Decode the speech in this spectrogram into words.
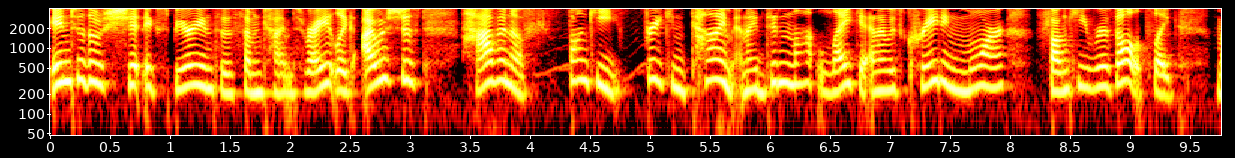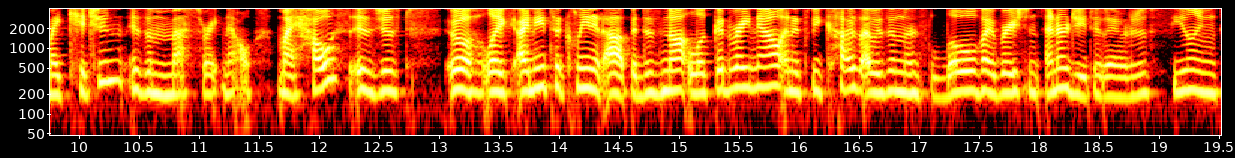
into those shit experiences sometimes, right? Like I was just having a funky freaking time and I did not like it. And I was creating more funky results. Like my kitchen is a mess right now. My house is just, ugh, like I need to clean it up. It does not look good right now. And it's because I was in this low vibration energy today. I was just feeling,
